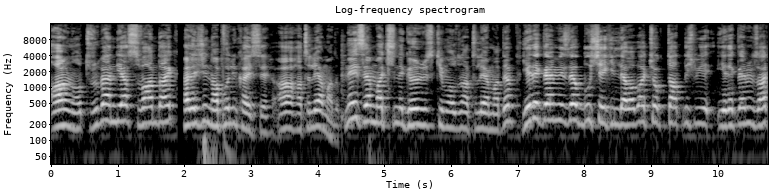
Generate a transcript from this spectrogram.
Arnold, Ruben Dias, Van Dijk. Kaleci Napoli kayısı. Aa hatırlayamadım. Neyse maç içinde görürüz kim olduğunu hatırlayamadım. Yedeklerimiz de bu şekilde baba. Çok tatlış bir yedeklerimiz var.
